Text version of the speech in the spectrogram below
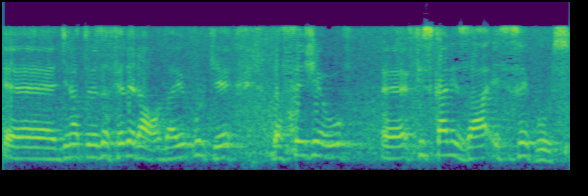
é, de natureza federal. Daí o porquê da CGU é, fiscalizar esses recursos.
